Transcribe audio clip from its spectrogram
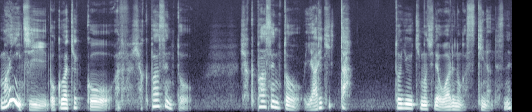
毎日僕は結構あの100% 100%やりきったという気持ちで終わるのが好きなんですね。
